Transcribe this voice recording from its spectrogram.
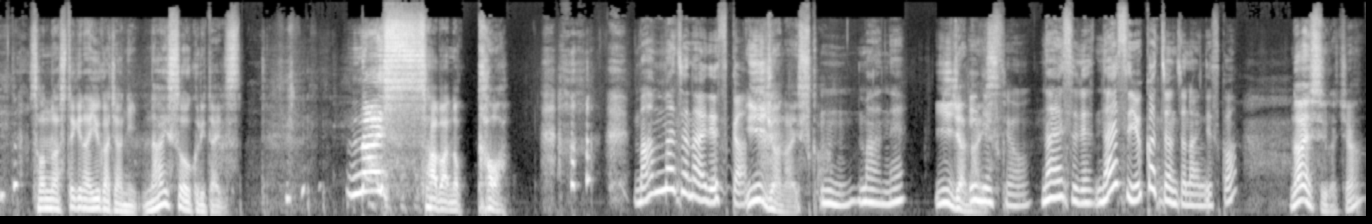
そんな素敵なゆかちゃんにナイスを送りたいです。ナイスサバの皮。まんまじゃないですか。いいじゃないですか。うんまあね。いいじゃないでか。いいですすよ。ナイスです。ナイスゆかちゃんじゃないんですか？ナイスゆかちゃん？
